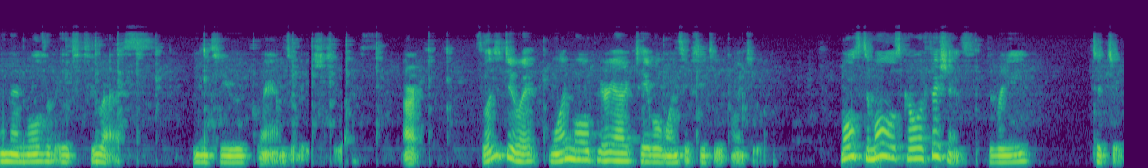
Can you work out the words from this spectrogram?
And then moles of H2S into grams of H2S. All right, so let's do it. One mole periodic table 162.2. Moles to moles coefficients 3 to 2.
